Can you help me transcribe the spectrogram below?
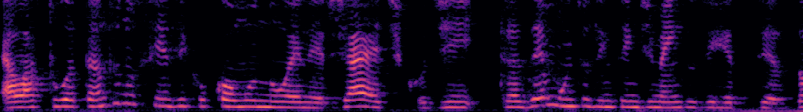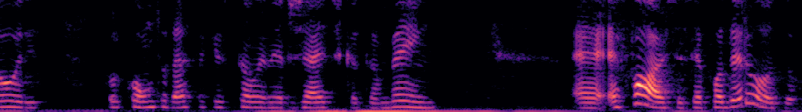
ela atua tanto no físico como no energético, de trazer muitos entendimentos e reduzir as dores por conta dessa questão energética também, é, é forte, é poderoso.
